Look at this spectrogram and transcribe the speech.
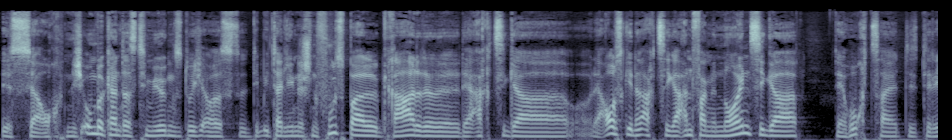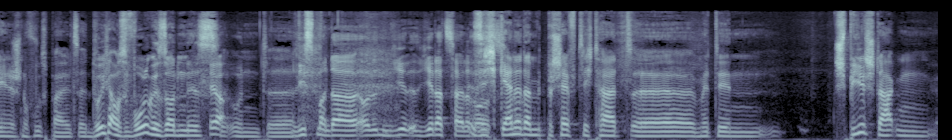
ist ja auch nicht unbekannt, dass Tim Jürgens durchaus dem italienischen Fußball, gerade der 80er, der ausgehenden 80er, Anfang der 90er, der Hochzeit des italienischen Fußballs, äh, durchaus wohlgesonnen ist Ja. und äh, Liest man da in je- jeder Zeile raus. sich gerne damit beschäftigt hat, äh, mit den spielstarken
